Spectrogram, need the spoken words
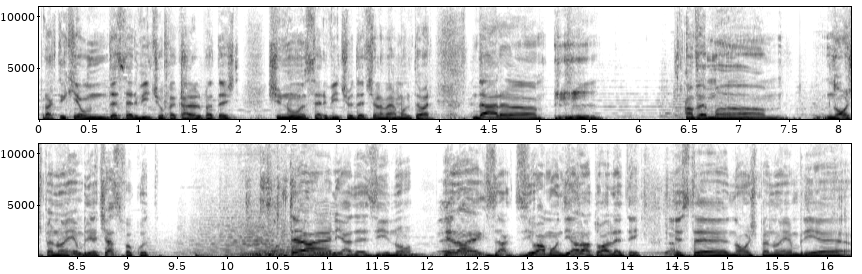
practic e un deserviciu pe care îl plătești și nu un serviciu de cele mai multe ori, dar uh, avem uh, 19 noiembrie, ce ați făcut? Teania de zi, nu? Era exact, ziua mondială a toaletei. Este 19 noiembrie,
